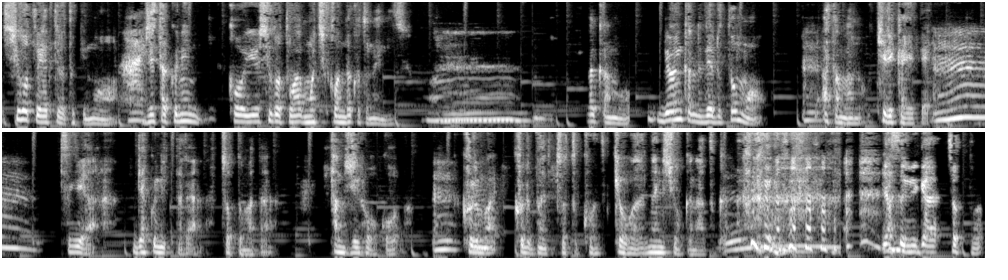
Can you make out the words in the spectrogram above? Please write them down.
仕事やってる時も、はい。自宅にこういう仕事は持ち込んだことないんですよ。うん。だからもう、病院から出るともう、うん。頭の切り替えて、うん。次は逆に言ったら、ちょっとまた、楽しい方向、うん。車、車ちょっとこう今日は何しようかなとか、うん。休みがちょっと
